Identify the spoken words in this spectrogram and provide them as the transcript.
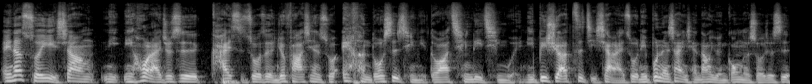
哎，那所以像你，你后来就是开始做这个，你就发现说，哎，很多事情你都要亲力亲为，你必须要自己下来做，你不能像以前当员工的时候，就是，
